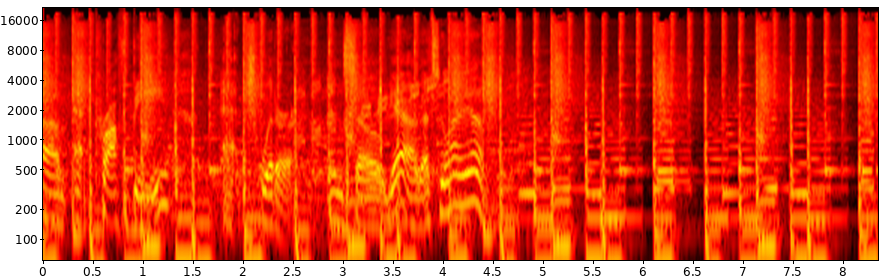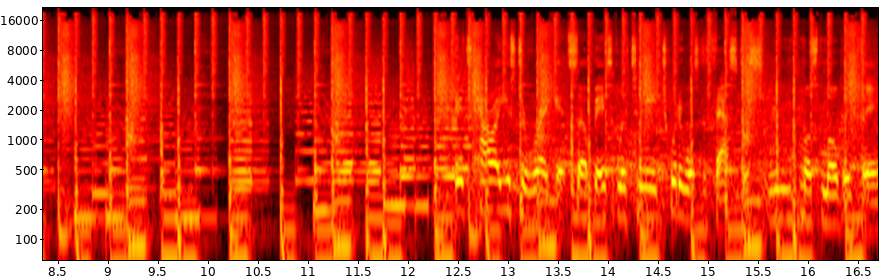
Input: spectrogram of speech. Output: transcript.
um, at Prof B at Twitter. And so, yeah, that's who I am. Used to rank it. So basically, to me, Twitter was the fastest, most mobile thing.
